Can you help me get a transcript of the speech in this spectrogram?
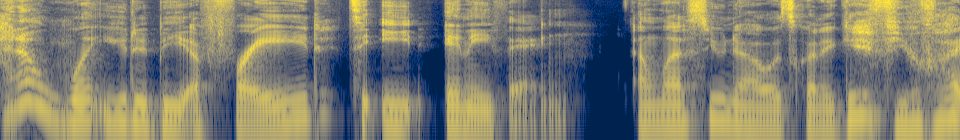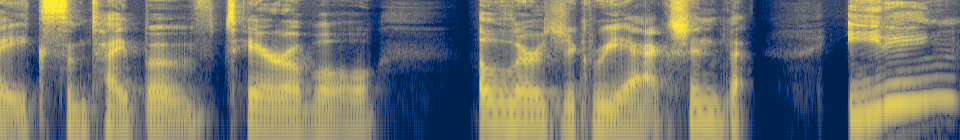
I don't want you to be afraid to eat anything unless you know it's going to give you like some type of terrible allergic reaction. But eating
